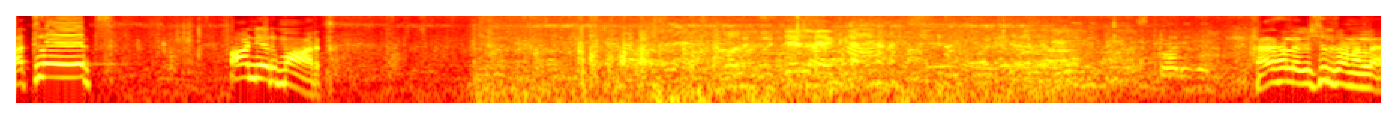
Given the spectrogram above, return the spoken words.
Athletes, on your mark. Hello விஷயம் சொன்னல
